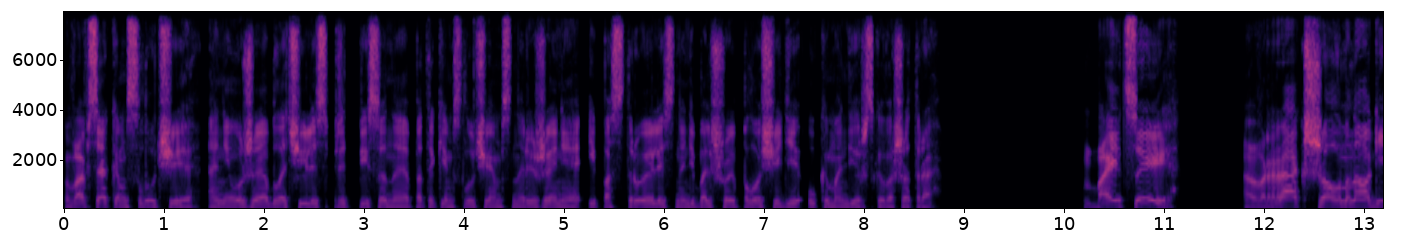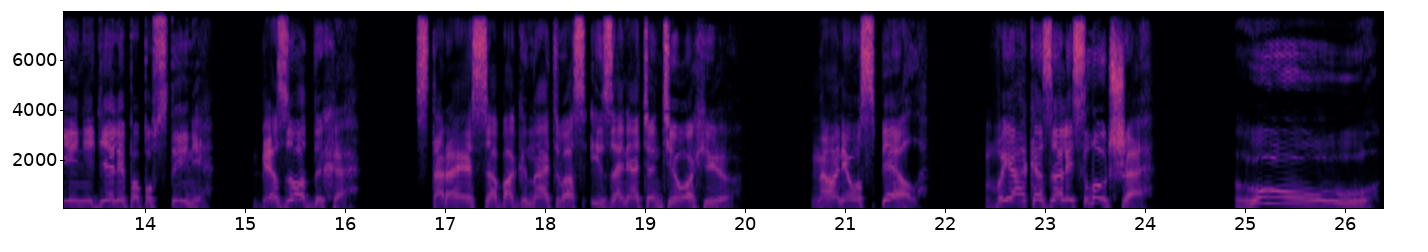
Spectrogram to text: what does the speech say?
Во всяком случае, они уже облачились в предписанное по таким случаям снаряжение и построились на небольшой площади у командирского шатра. «Бойцы! Враг шел многие недели по пустыне, без отдыха, стараясь обогнать вас и занять Антиохию. Но не успел. Вы оказались лучше!» у, -у, -у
